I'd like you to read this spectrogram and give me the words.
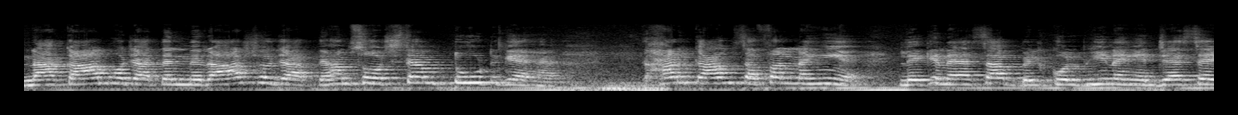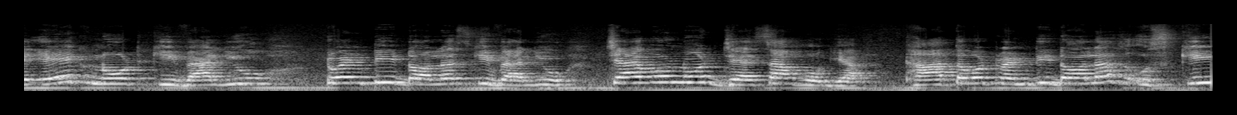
नाकाम हो जाते हैं, निराश हो जाते हैं। हम सोचते हैं हम टूट गए हैं। हर काम सफल नहीं है, लेकिन ऐसा बिल्कुल भी नहीं है। जैसे एक नोट की वैल्यू ट्वेंटी डॉलर्स की वैल्यू चाहे वो नोट जैसा हो गया, था तो वो ट्वेंटी डॉलर उसकी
